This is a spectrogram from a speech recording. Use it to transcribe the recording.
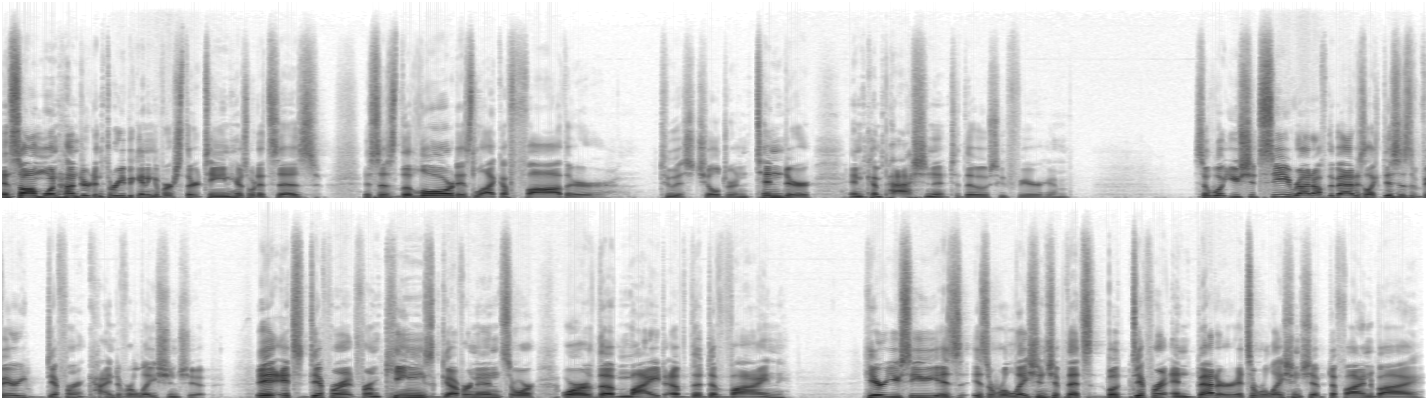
In Psalm 103, beginning of verse 13, here's what it says It says, The Lord is like a father to his children, tender and compassionate to those who fear him. So, what you should see right off the bat is like this is a very different kind of relationship. It's different from king's governance or, or the might of the divine. Here you see is, is a relationship that's both different and better. It's a relationship defined by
